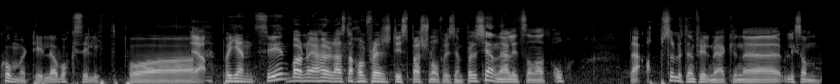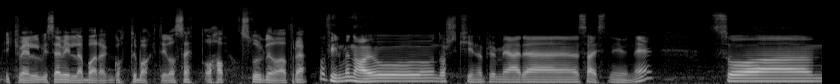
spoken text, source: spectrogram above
kommer til å vokse litt på, ja. på gjensyn. Bare når jeg hører deg snakke om French Dispatch nå, f.eks., kjenner jeg litt sånn at oh, det er absolutt en film jeg kunne liksom, i kveld, hvis jeg ville, bare gått tilbake til og sett og hatt stor glede av, tror jeg. Og filmen har jo norsk kinopremiere 16.6. Så um,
